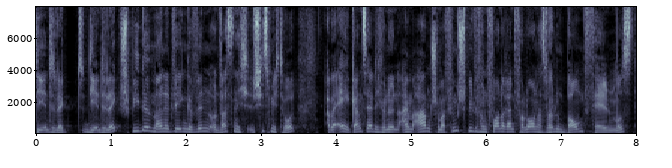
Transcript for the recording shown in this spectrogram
die, Intellekt, die Intellektspiele meinetwegen gewinnen und was nicht, schieß mich tot. Aber ey, ganz ehrlich, wenn du in einem Abend schon mal fünf Spiele von vornherein verloren hast, weil du einen Baum fällen musst,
